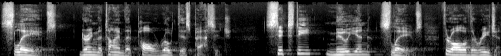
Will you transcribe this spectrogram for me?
slaves during the time that Paul wrote this passage. 60 million slaves through all of the region.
